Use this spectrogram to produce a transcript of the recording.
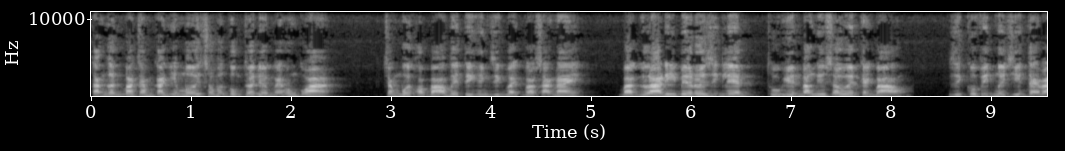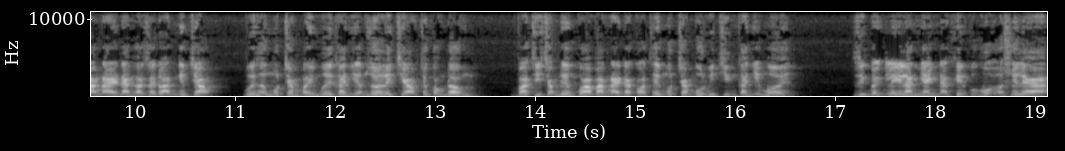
tăng gần 300 ca nhiễm mới so với cùng thời điểm ngày hôm qua. Trong buổi họp báo về tình hình dịch bệnh vào sáng nay, bà Gladys Berejiklian, thủ hiến bang New South Wales cảnh báo, dịch COVID-19 tại bang này đang ở giai đoạn nghiêm trọng với hơn 170 ca nhiễm do lây chéo trong cộng đồng và chỉ trong đêm qua bang này đã có thêm 149 ca nhiễm mới. Dịch bệnh lây lan nhanh đã khiến Quốc hội Australia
